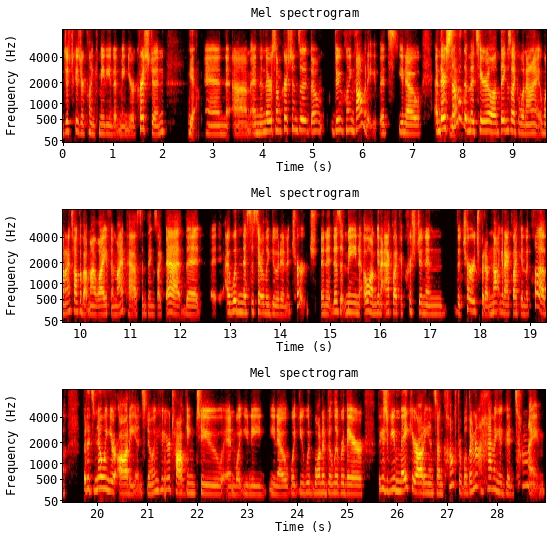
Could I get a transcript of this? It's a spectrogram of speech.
just because you're a clean comedian doesn't mean you're a Christian yeah. And um and then there are some christians that don't do clean comedy. It's you know and there's some yeah. of the material and things like when i when i talk about my life and my past and things like that that i wouldn't necessarily do it in a church. And it doesn't mean oh i'm going to act like a christian in the church but i'm not going to act like in the club. But it's knowing your audience knowing who you're talking to and what you need you know what you would want to deliver there. Because if you make your audience uncomfortable they're not having a good time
